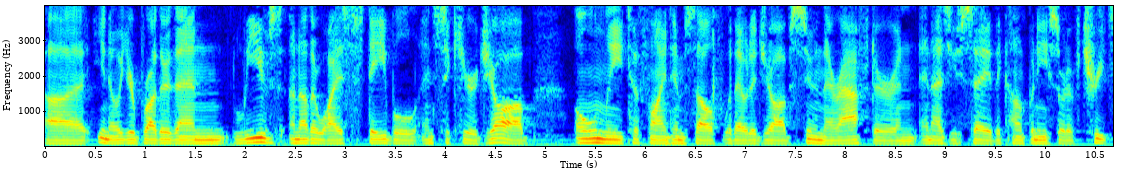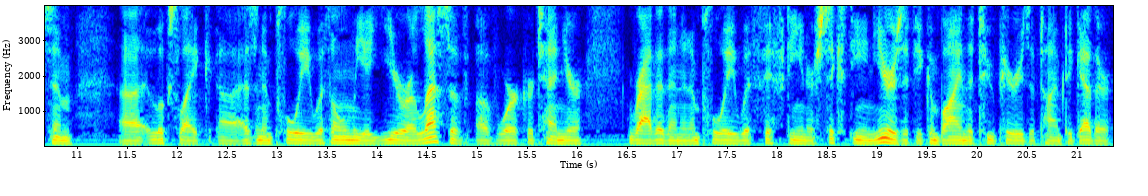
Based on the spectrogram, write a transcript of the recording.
uh, you know, your brother then leaves an otherwise stable and secure job, only to find himself without a job soon thereafter. And and as you say, the company sort of treats him. Uh, it looks like uh, as an employee with only a year or less of, of work or tenure rather than an employee with 15 or 16 years if you combine the two periods of time together.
